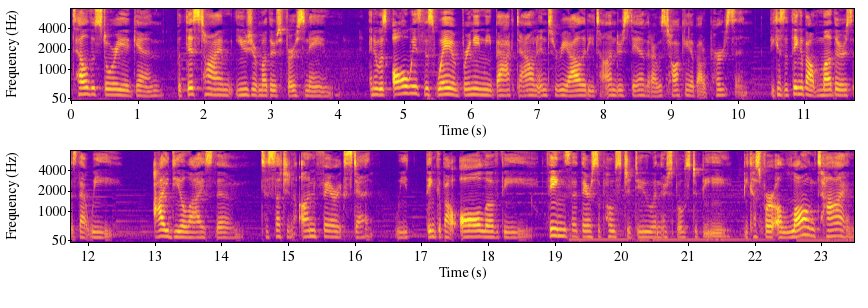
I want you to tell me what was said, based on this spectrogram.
tell the story again, but this time use your mother's first name and it was always this way of bringing me back down into reality to understand that I was talking about a person. Because the thing about mothers is that we idealize them to such an unfair extent. We think about all of the things that they're supposed to do and they're supposed to be. Because for a long time,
